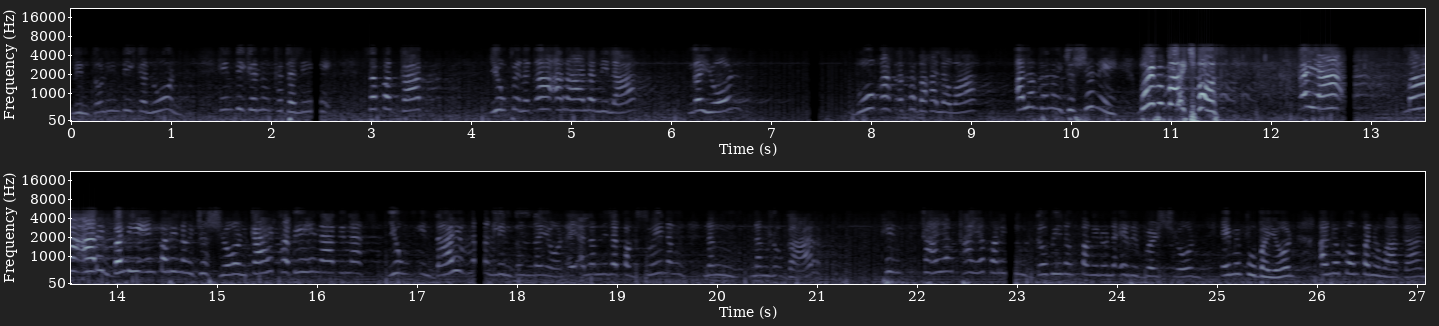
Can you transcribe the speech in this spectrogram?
lindol. Hindi ganun. Hindi ganun kadali. Sapagkat yung pinag-aaralan nila ngayon, bukas at sa bakalawa, alam na ng Diyos yun eh. Buhay mo ba Diyos? Kaya, maaaring baliin pa rin ng Diyos yun. Kahit sabihin natin na yung indayog ng lindol na yon ay alam nila pag-sway ng, ng, ng lugar, kayang-kaya pa rin gawin ng Panginoon na i-reverse yun. Amen po ba yun? Ano po ang panawagan?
